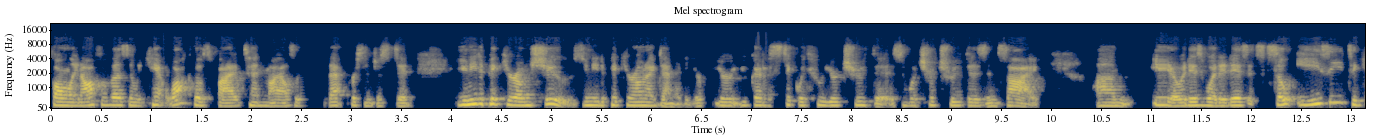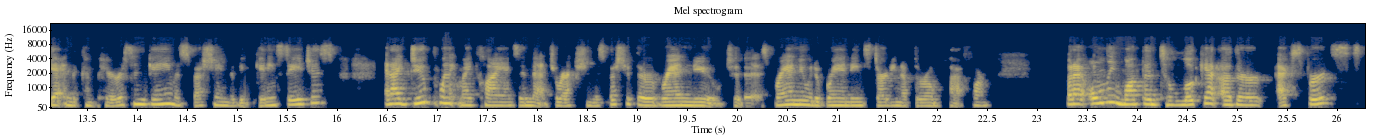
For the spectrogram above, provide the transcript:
falling off of us and we can't walk those five, ten miles that that person just did. You need to pick your own shoes. You need to pick your own identity. You're, you're, you've got to stick with who your truth is, and what your truth is inside um, you know, it is what it is. It's so easy to get in the comparison game, especially in the beginning stages. And I do point my clients in that direction, especially if they're brand new to this, brand new to branding, starting up their own platform. But I only want them to look at other experts,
